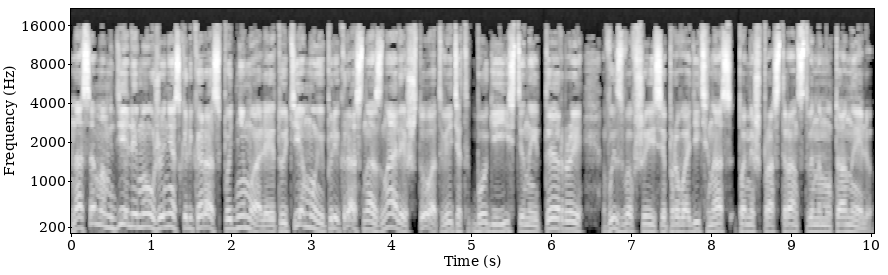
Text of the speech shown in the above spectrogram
На самом деле мы уже несколько раз поднимали эту тему и прекрасно знали, что ответят боги истинной Терры, вызвавшиеся проводить нас по межпространственному тоннелю.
